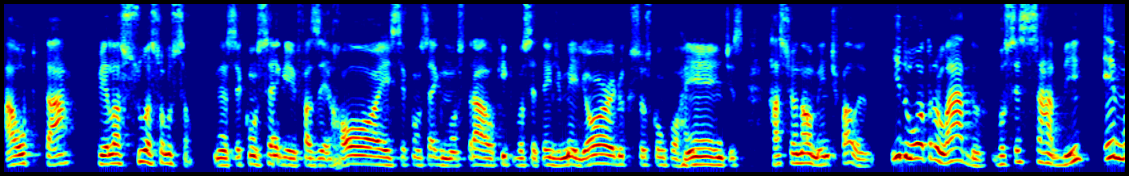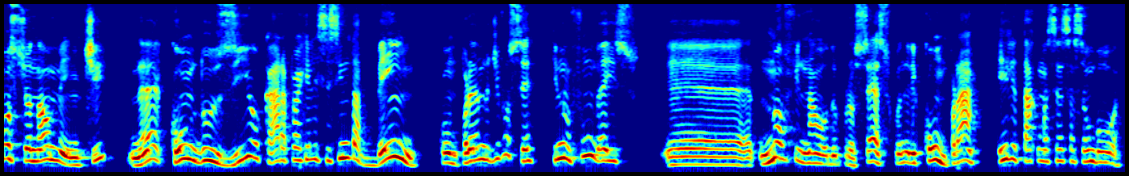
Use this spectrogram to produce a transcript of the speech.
a optar pela sua solução. Né? Você consegue fazer ROI, você consegue mostrar o que, que você tem de melhor do que seus concorrentes, racionalmente falando. E do outro lado, você sabe emocionalmente né, conduzir o cara para que ele se sinta bem comprando de você. Que no fundo é isso. É, no final do processo, quando ele comprar, ele tá com uma sensação boa.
